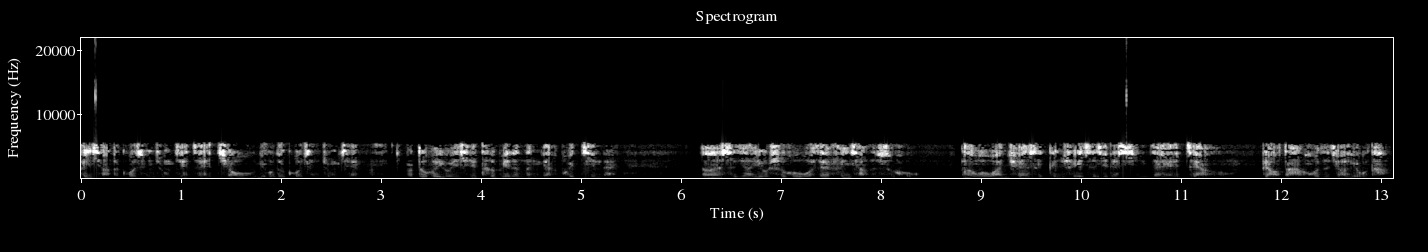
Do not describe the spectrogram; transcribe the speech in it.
分享的过程中间，在交流的过程中间，都会有一些特别的能量会进来。呃，实际上有时候我在分享的时候，啊，我完全是跟随自己的心在这样表达或者叫流淌，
